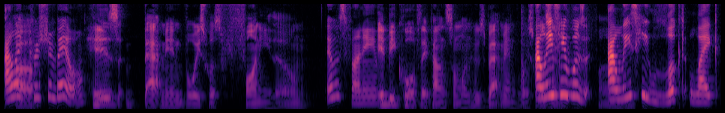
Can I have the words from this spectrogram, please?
I like Uh, Christian Bale. His Batman voice was funny though. It was funny. It'd be cool if they found someone whose Batman voice. at least he was. At least he looked like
